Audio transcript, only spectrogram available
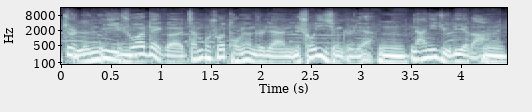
就是你说这个，咱不说同性之间，你说异性之间，嗯。拿你举例子啊，嗯。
